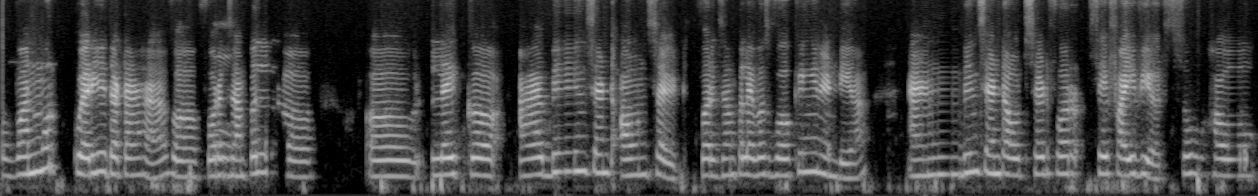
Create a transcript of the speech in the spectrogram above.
one more query that I have. Uh, for Hmm. example, uh, uh, like uh, I have been sent outside. For example, I was working in India and been sent outside for say five years. So how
